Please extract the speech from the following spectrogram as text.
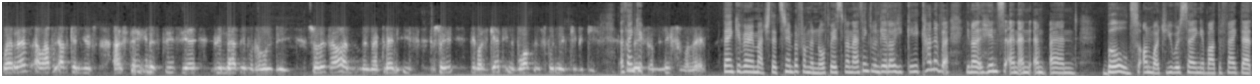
Whereas our African youth are staying in the streets here doing nothing for the whole day. So that's how I'm, my plan is to say they must get involved in sporting activities. Uh, thank you. some leagues for them. Thank you very much. That's Timber from the Northwest, and I think Lungelo he, he kind of uh, you know hints and and and and builds on what you were saying about the fact that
